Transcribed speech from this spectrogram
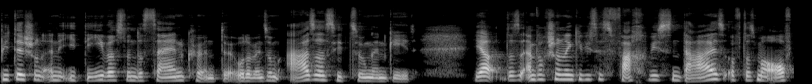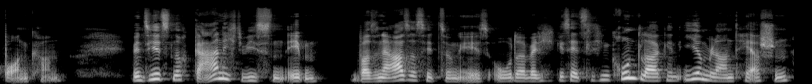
bitte schon eine Idee, was denn das sein könnte. Oder wenn es um ASA-Sitzungen geht. Ja, dass einfach schon ein gewisses Fachwissen da ist, auf das man aufbauen kann. Wenn Sie jetzt noch gar nicht wissen, eben, was eine ASA-Sitzung ist oder welche gesetzlichen Grundlagen in Ihrem Land herrschen,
